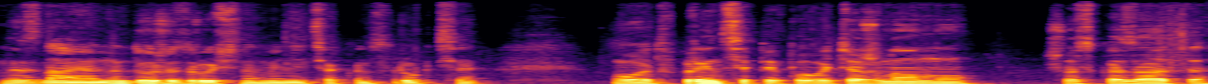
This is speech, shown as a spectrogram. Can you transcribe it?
не знаю, не дуже зручно мені ця конструкція. От, в принципі, по витяжному, що сказати.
